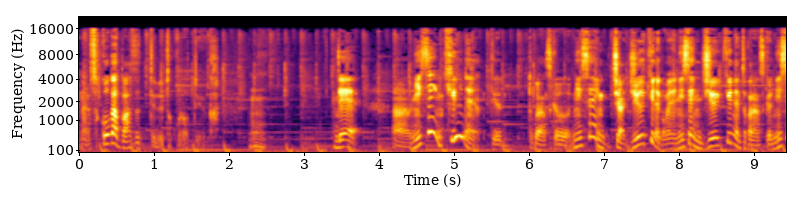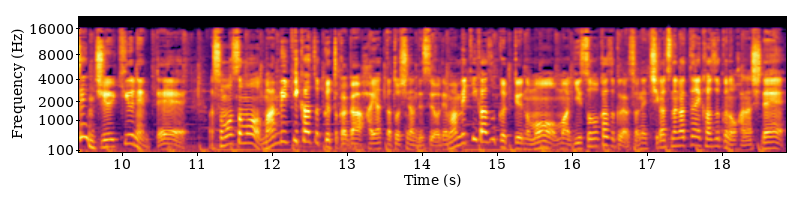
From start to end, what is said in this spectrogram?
なんかそこがバズってるところというか、うん、であの2009年っていうとこなんですけど、2019年、ごめん、2019年とかなんですけど、2019年って、そもそも万引き家族とかが流行った年なんですよ。で、万引き家族っていうのも、まあ偽装家族なんですよね。血が繋がってない家族のお話で、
